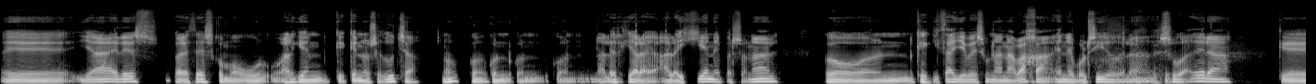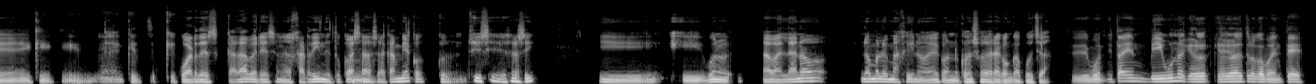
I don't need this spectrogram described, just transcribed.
eh, ya eres, pareces como un- alguien que, que no se ducha, ¿no? Con, con- con- con alergia a la, a la higiene personal, con que quizá lleves una navaja en el bolsillo de la sudadera, que, que, que- eh, que- que guardes cadáveres en el jardín de tu casa. Mm. O sea, cambia con, con- Sí, sí, es así. Y, y, bueno, a Valdano no me lo imagino, ¿eh? Con, con sudadera con capucha. Sí, bueno, yo también vi uno que, que yo te lo comenté.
